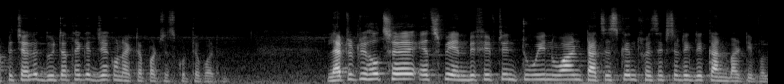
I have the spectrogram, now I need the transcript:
আপনি চাইলে দুইটা থেকে যে কোনো একটা পারচেস করতে পারেন। ল্যাপটপটি হচ্ছে HP Envy fifteen two in one touch screen three sixty degree convertible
